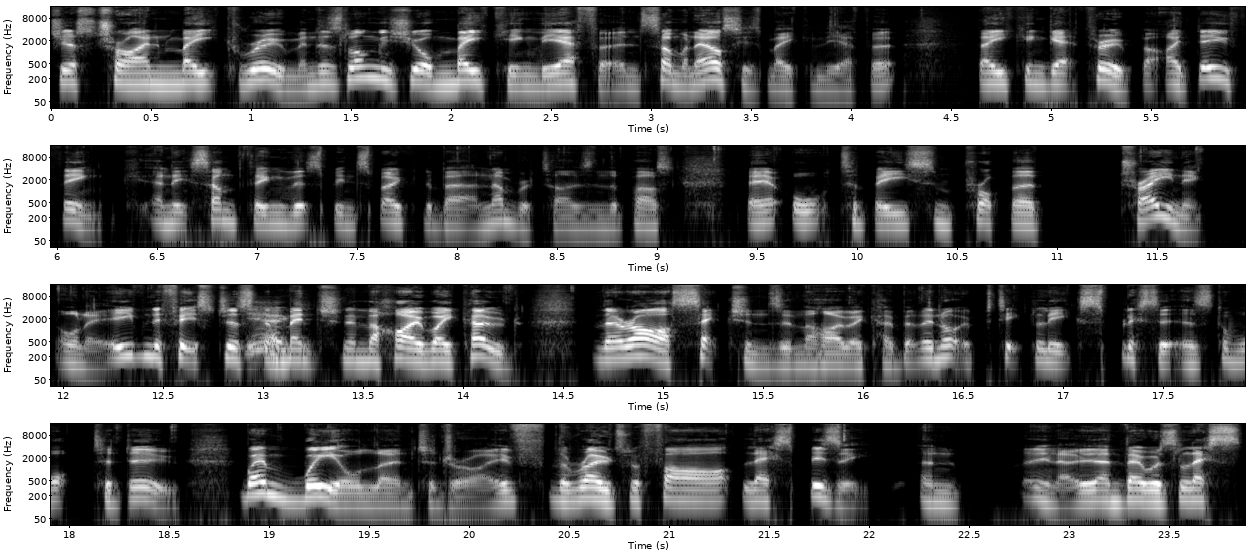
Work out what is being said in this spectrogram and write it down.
just try and make room. And as long as you're making the effort and someone else is making the effort, they can get through. But I do think, and it's something that's been spoken about a number of times in the past, there ought to be some proper training on it, even if it's just Yeah, a mention in the highway code. There are sections in the highway code, but they're not particularly explicit as to what to do. When we all learned to drive, the roads were far less busy and you know, and there was less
